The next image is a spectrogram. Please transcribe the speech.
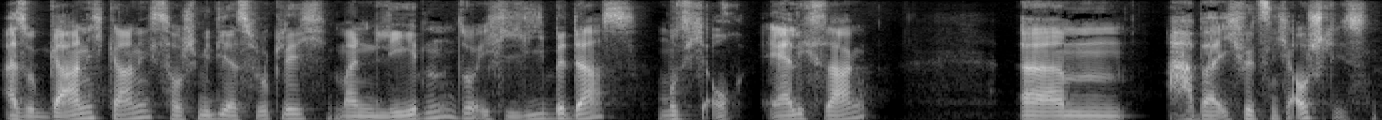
Also gar nicht, gar nicht. Social Media ist wirklich mein Leben. So, ich liebe das, muss ich auch ehrlich sagen. Ähm, aber ich will es nicht ausschließen.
